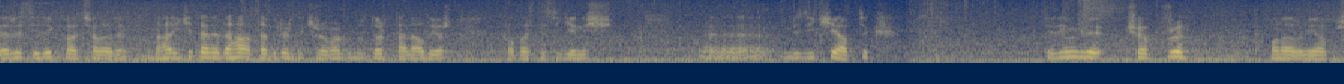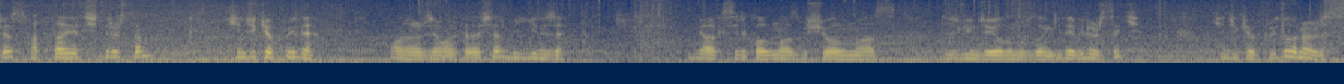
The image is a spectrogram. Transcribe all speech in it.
Servis yedek parçaları. Daha iki tane daha atabilirdik. Römorkumuz dört tane alıyor. Kapasitesi geniş. Ee, biz iki yaptık. Dediğim gibi köprü onarımı yapacağız. Hatta yetiştirirsem ikinci köprüyü de onaracağım arkadaşlar. Bilginize. Bir aksilik olmaz, bir şey olmaz. Düzgünce yolumuzdan gidebilirsek ikinci köprüyü de onarırız.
